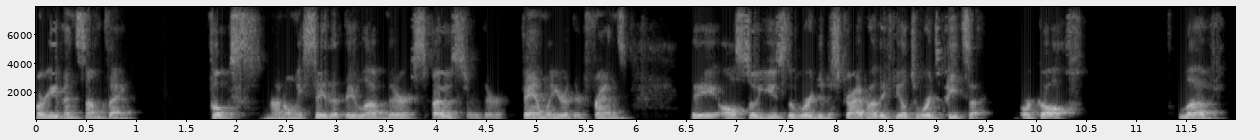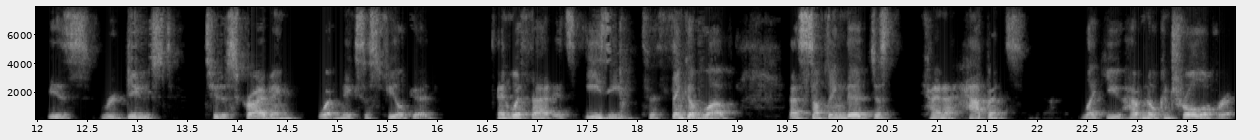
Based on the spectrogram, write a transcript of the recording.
or even something. Folks not only say that they love their spouse or their family or their friends, they also use the word to describe how they feel towards pizza or golf. Love is reduced to describing what makes us feel good. And with that, it's easy to think of love as something that just kind of happens, like you have no control over it,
